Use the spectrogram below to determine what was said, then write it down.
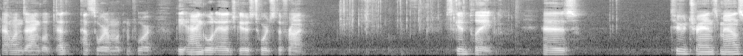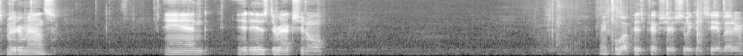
that one's angled that, that's the word I'm looking for the angled edge goes towards the front skid plate has two trans mounts, motor mounts, and it is directional. Let me pull up his pictures so we can see it better.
